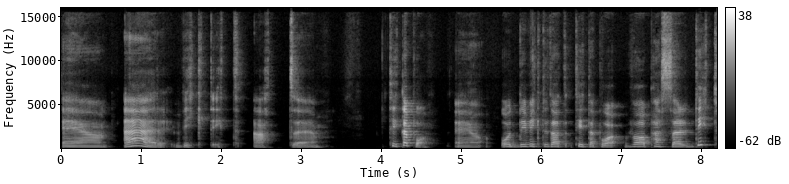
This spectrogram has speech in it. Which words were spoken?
eh, är viktigt att eh, titta på. Eh, och det är viktigt att titta på vad passar ditt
